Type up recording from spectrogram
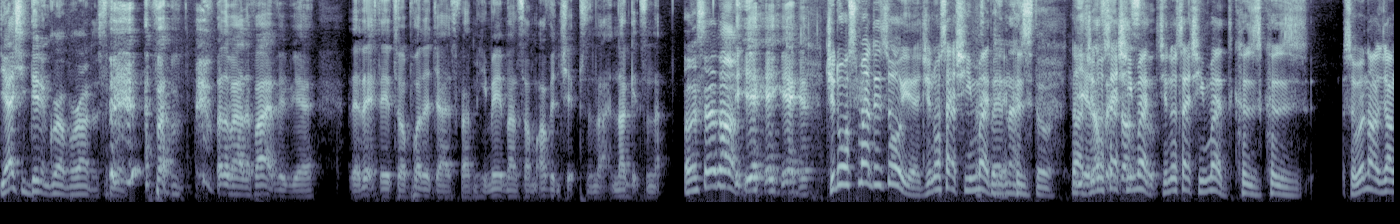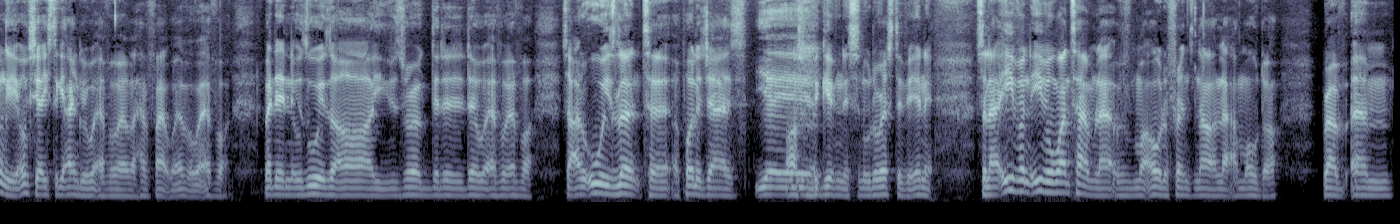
You actually didn't grow up around us. Still. Fam, when I had a fight with him, yeah, the next day to apologize, fam. He made man some oven chips and like nuggets and that. Oh, so that. Yeah, yeah, yeah. Do you know what's mad as well? Yeah, do you know what's actually mad? bare Yeah, nice 'Cause- no, Yeah, do you know what's actually that's mad? Do you know what's actually mad? Because because so when I was younger, yeah, obviously I used to get angry, whatever, whatever, have fight, whatever, whatever. But then it was always like, oh, you was wrong, da da da whatever, whatever. So I always learned to apologize, Yeah, yeah, ask for forgiveness, and all the rest of it, innit? So like even even one time, like with my older friends now, like I'm older, bruv, um.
